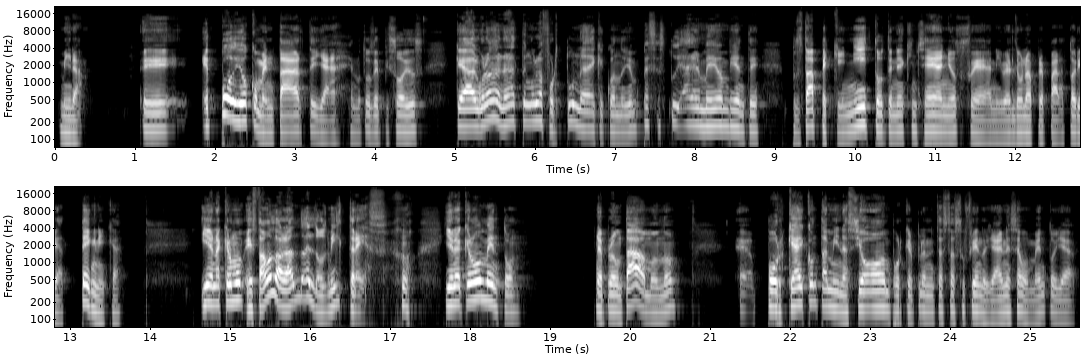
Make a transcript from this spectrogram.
Mira, eh, he podido comentarte ya en otros episodios que de alguna manera tengo la fortuna de que cuando yo empecé a estudiar el medio ambiente, pues estaba pequeñito, tenía 15 años, fue a nivel de una preparatoria técnica. Y en aquel momento, estamos hablando del 2003. y en aquel momento le preguntábamos, ¿no? Eh, ¿Por qué hay contaminación? ¿Por qué el planeta está sufriendo? Ya en ese momento ya,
